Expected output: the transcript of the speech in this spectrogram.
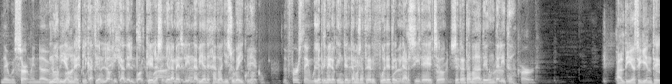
No había una explicación lógica del por qué la señora Medlin había dejado allí su vehículo. Lo primero que intentamos hacer fue determinar si, de hecho, se trataba de un delito. Al día siguiente,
